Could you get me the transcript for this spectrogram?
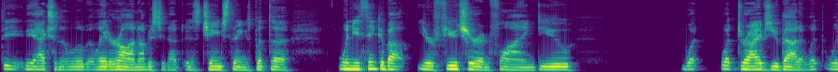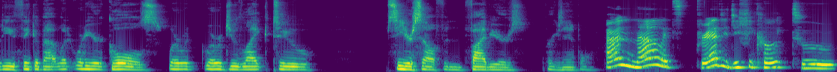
the the accident a little bit later on. Obviously, that has changed things. But the when you think about your future and flying, do you what what drives you about it? What what do you think about? What what are your goals? Where would where would you like to see yourself in five years, for example? And now it's pretty difficult to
